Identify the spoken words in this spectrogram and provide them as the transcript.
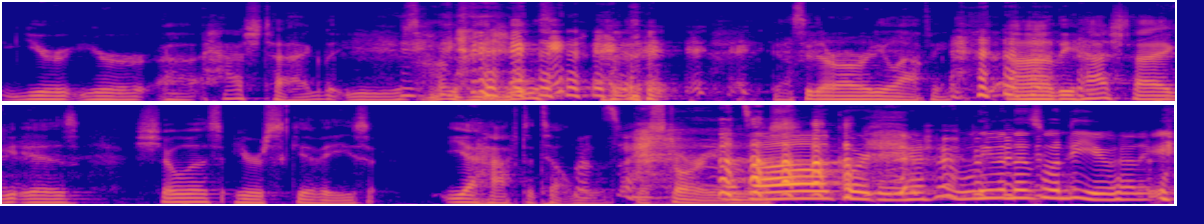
your your uh, hashtag that you use on things. yeah, see, they're already laughing. Uh, the hashtag is "Show us your skivvies." You have to tell me That's the story. on That's all, Courtney. I'm leaving this one to you, honey.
